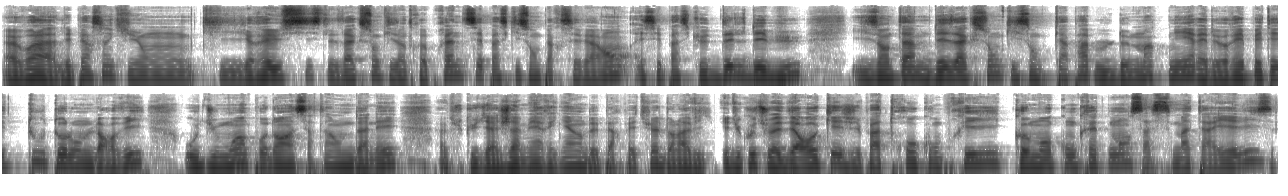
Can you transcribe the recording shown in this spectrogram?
voilà, les personnes qui ont, qui réussissent les actions qu'ils entreprennent, c'est parce qu'ils sont persévérants, et c'est parce que dès le début, ils entament des actions qui sont capables de maintenir et de répéter tout au long de leur vie, ou du moins pendant un certain nombre d'années euh, parce qu'il n'y a jamais rien de perpétuel dans la vie. Et du coup, tu vas te dire, ok, j'ai pas trop compris comment concrètement ça se matérialise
